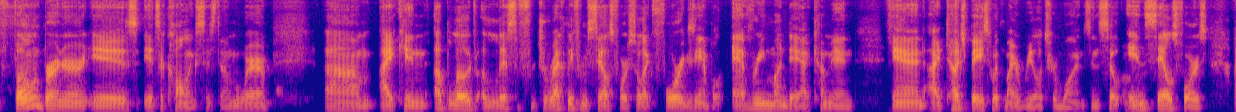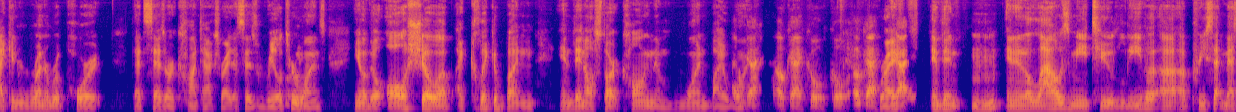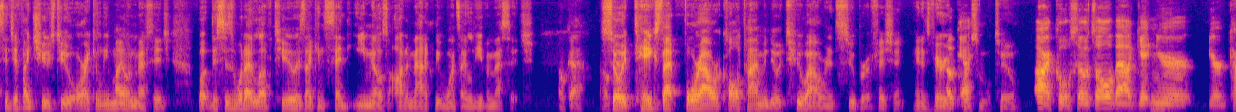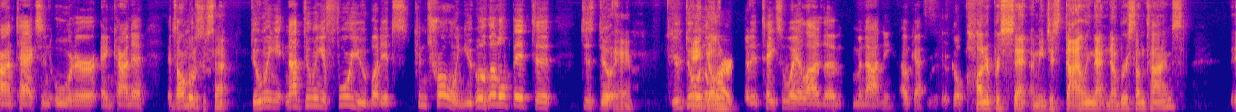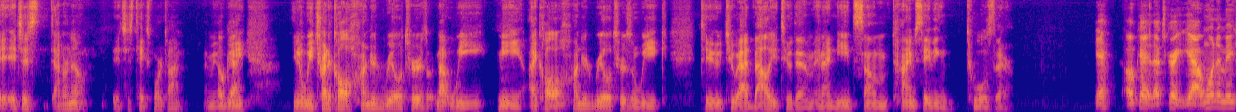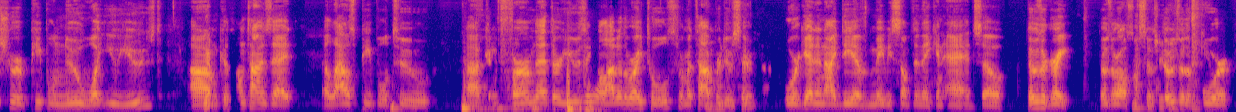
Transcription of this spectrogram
phone burner is it's a calling system where um, I can upload a list directly from Salesforce. So, like for example, every Monday I come in and I touch base with my realtor ones. And so Mm-hmm. in Salesforce, I can run a report that says our contacts, right? That says realtor Mhm. ones. You know, they'll all show up. I click a button and then I'll start calling them one by one. Okay. Okay. Cool. Cool. Okay. Right. And then, mhm, and it allows me to leave a, a preset message if I choose to, or I can leave my own message. But this is what I love too: is I can send emails automatically once I leave a message. Okay. So it takes that four-hour call time into a two-hour, and it's super efficient and it's very Okay. personal too. All right. Cool. So it's all about getting Mhm. your your contacts in order and kind of it's almost 100%. Doing it, not doing it for you, but it's controlling you a little bit to just do it. Hey, You're doing the going- work, but it takes away a lot of the monotony. Okay. Cool. hundred percent. I mean, just dialing that number sometimes, it, it just I don't know. It just takes more time. I mean, Okay. we, you know, we try to call hundred realtors. Not we, me. I call Mhm. hundred realtors a week to to add value to them, and I need some time saving tools there. Yeah. Okay. That's great. Yeah. I want to make sure people knew what you used Yep. because sometimes that allows people to uh, confirm that they're using a lot of the right tools from a top 100%. producer or get an idea of maybe something they can add. So those are great. Those are awesome. Awesome, so those are the Thank you. four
